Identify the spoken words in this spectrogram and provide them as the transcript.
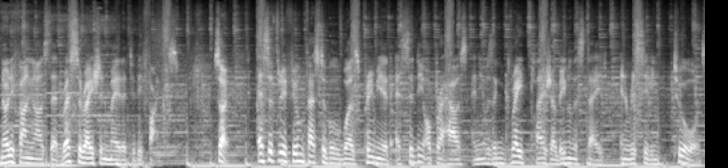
notifying us that Restoration made it to the finals. So SF3 Film Festival was premiered at Sydney Opera House and it was a great pleasure being on the stage and receiving two awards,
